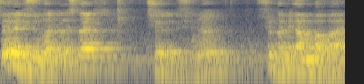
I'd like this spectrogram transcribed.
Şöyle düşünün arkadaşlar. Şöyle düşünün. Şurada bir lamba var.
